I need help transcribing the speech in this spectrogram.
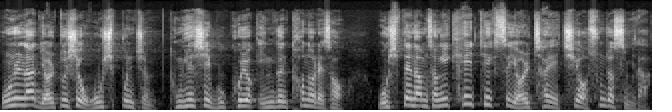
오늘 낮 12시 50분쯤 동해시 묵호역 인근 터널에서 50대 남성이 KTX 열차에 치여 숨졌습니다.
